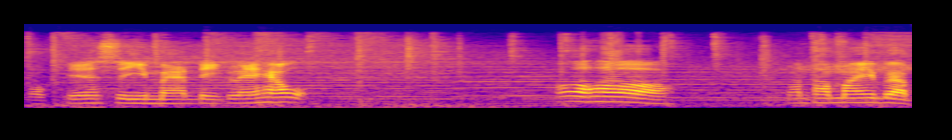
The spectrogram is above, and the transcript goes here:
โอเคสี่แมตช์อีกแล้ว โอ้โห มันทำไมแบบ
